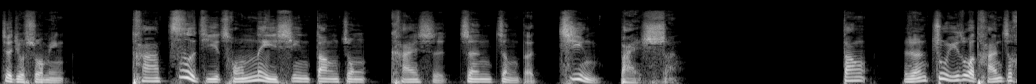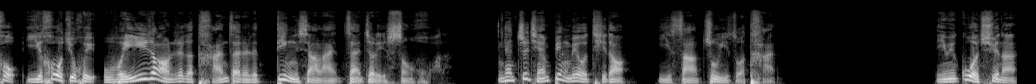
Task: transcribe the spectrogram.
这就说明，他自己从内心当中开始真正的敬拜神。当人筑一座坛之后，以后就会围绕这个坛在这里定下来，在这里生活了。你看，之前并没有提到以撒筑一座坛，因为过去呢，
